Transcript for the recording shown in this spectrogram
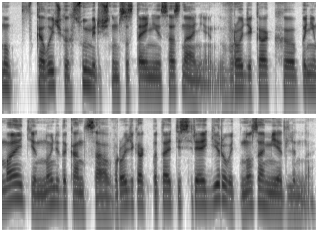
ну, в кавычках, сумеречном состоянии сознания. Вроде как э, понимаете, но не до конца. Вроде как пытаетесь реагировать, но замедленно.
